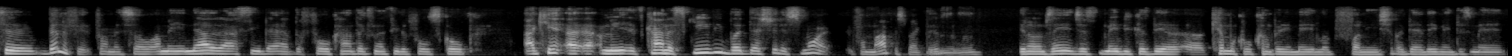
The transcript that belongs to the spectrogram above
to benefit from it. So, I mean, now that I see that I have the full context and I see the full scope, I can't, I, I- mean, it's kind of skeevy, but that shit is smart from my perspective. hmm You know what I'm saying? Just maybe because they're a chemical company may look funny and shit like that. They made this man,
